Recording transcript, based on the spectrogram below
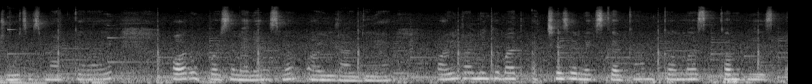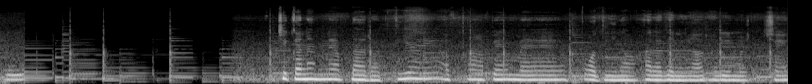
जूस इसमें ऐड करा है। और ऊपर से मैंने इसमें ऑयल डाल दिया है। ऑयल डालने के बाद अच्छे से मिक्स करके हम कम अज़, कम भी इसको चिकन हमने अपना रख दिया है। अब यहाँ पे मैं पुदीना, हरा धनिया और हरी मिर्चें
